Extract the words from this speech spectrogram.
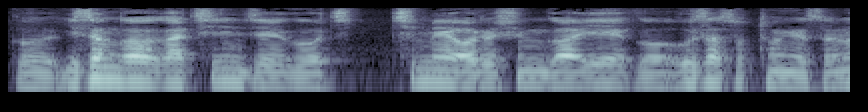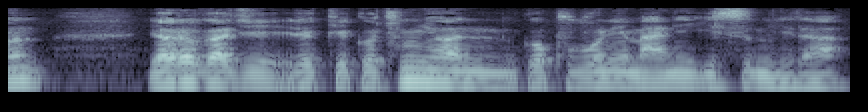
그 이성과 같이 이제 그 치매 어르신과의 그 의사소통에서는 여러 가지 이렇게 그 중요한 그 부분이 많이 있습니다.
